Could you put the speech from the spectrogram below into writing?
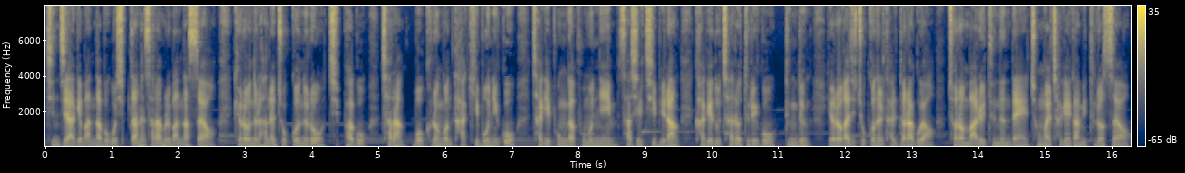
진지하게 만나보고 싶다는 사람을 만났어요. 결혼을 하는 조건으로 집하고 차랑 뭐 그런 건 다 기본이고 자기 본가 부모님 사실 집이랑 가게도 차려드리고 등등 여러 가지 조건을 달더라고요. 저런 말을 듣는데 정말 자괴감이 들었어요.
